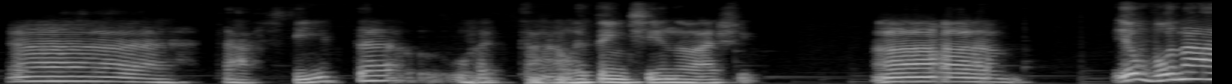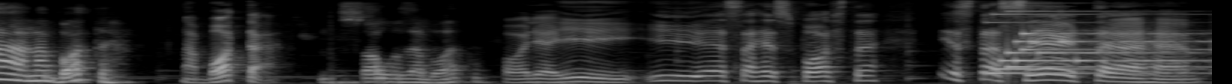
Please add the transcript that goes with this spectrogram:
ah, tá. Fita. O, tá, o repentino, eu acho. Ah, eu vou na, na bota. Na bota? Só usa bota. Olha aí, e essa resposta está certa.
